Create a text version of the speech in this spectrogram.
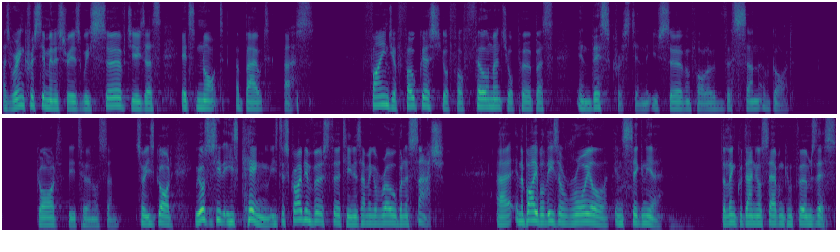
as we're in Christian ministry, as we serve Jesus, it's not about us. Find your focus, your fulfillment, your purpose in this Christian that you serve and follow, the Son of God. God, the eternal Son. So he's God. We also see that he's king. He's described in verse 13 as having a robe and a sash. Uh, in the Bible, these are royal insignia. The link with Daniel 7 confirms this.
